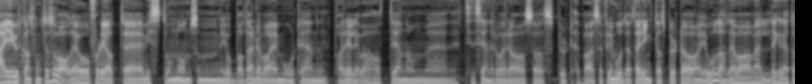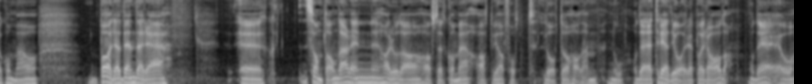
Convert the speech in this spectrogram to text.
Nei, I utgangspunktet så var det jo fordi at jeg visste om noen som jobba der. Det var en mor til en par elever jeg har hatt gjennom de senere åra. Og så spurte, var jeg så frimodig at jeg ringte og spurte, og jo da, det var veldig greit å komme. Og bare den derre eh, samtalen der, den har jo da avstedkommet at vi har fått lov til å ha dem nå. Og det er tredje året på rad, da. Og det er jo,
